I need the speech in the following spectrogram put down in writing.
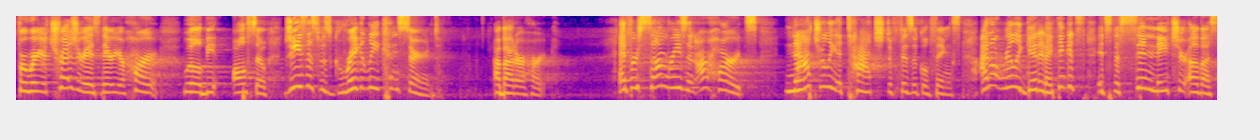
For where your treasure is, there your heart will be also. Jesus was greatly concerned about our heart. And for some reason, our hearts naturally attached to physical things. I don't really get it. I think it's it's the sin nature of us.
